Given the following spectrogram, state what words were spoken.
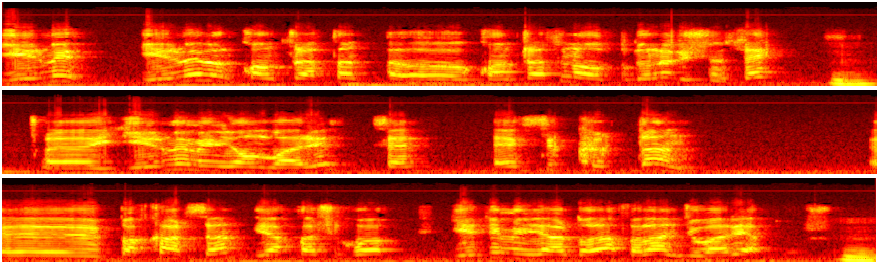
20 20 bin kontratın e, kontratın olduğunu düşünsek Hı. E, 20 milyon varil sen eksi 40'tan e, bakarsan yaklaşık o 7 milyar dolar falan civarı yapıyor. Hı.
